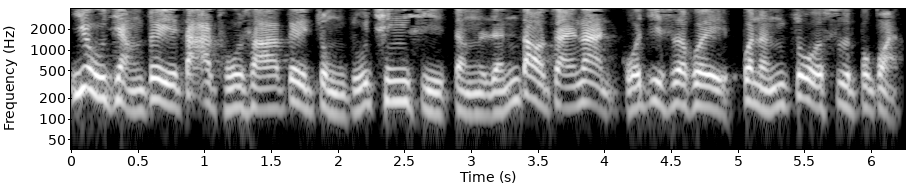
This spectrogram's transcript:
又讲对大屠杀、对种族清洗等人道灾难，国际社会不能坐视不管，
